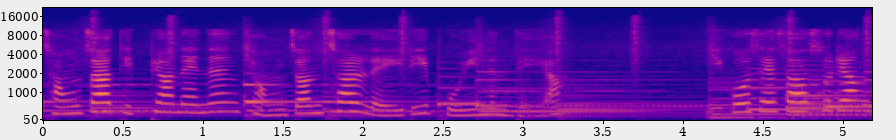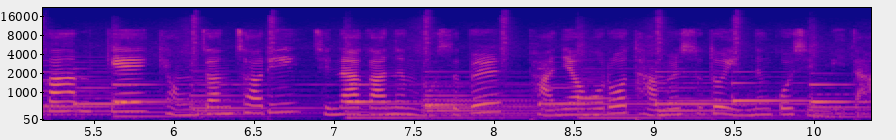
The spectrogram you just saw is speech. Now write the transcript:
정자 뒤편에는 경전철 레일이 보이는데요. 이곳에서 수련과 함께 경전철이 지나가는 모습을 반영으로 담을 수도 있는 곳입니다.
